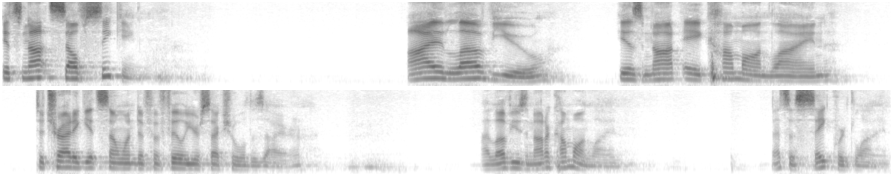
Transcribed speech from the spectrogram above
It's not self seeking. I love you is not a come on line to try to get someone to fulfill your sexual desire. I love you is not a come on line, that's a sacred line.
